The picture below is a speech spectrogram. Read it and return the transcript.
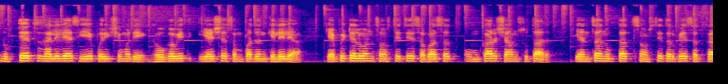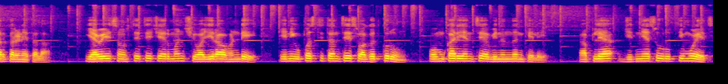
नुकत्याच झालेल्या सी ए परीक्षेमध्ये घवघवीत यश संपादन केलेल्या कॅपिटल वन संस्थेचे सभासद ओंकार श्याम सुतार यांचा नुकताच संस्थेतर्फे सत्कार करण्यात आला. यावेळी संस्थेचे चेअरमन शिवाजीराव हंडे यांनी उपस्थितांचे स्वागत करून ओंकार यांचे अभिनंदन केले. आपल्या जिज्ञासू वृत्तीमुळेच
